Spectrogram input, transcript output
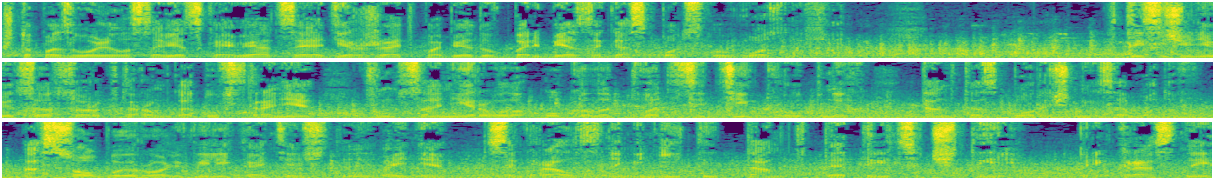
что позволило советской авиации одержать победу в борьбе за господство в воздухе. В 1942 году в стране функционировало около 20 крупных танкосборочных заводов. Особую роль в Великой Отечественной войне сыграл знаменитый танк Т-34. Прекрасные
